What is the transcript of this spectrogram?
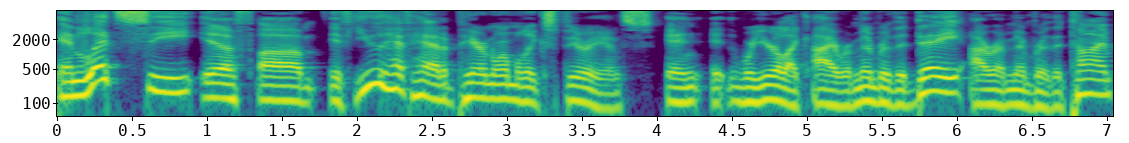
and let's see if, um, if you have had a paranormal experience and it, where you're like, I remember the day, I remember the time,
